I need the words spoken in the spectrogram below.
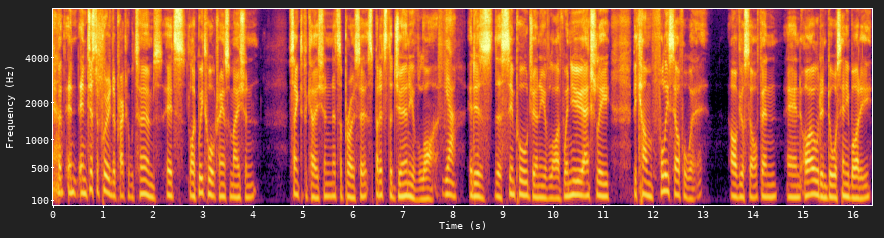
Yeah. But and, and just to put it into practical terms, it's like we talk transformation, sanctification, it's a process, but it's the journey of life. yeah, It is the simple journey of life. When you actually become fully self aware of yourself and and I would endorse anybody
